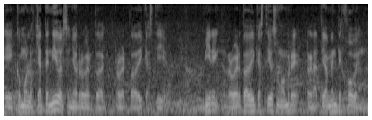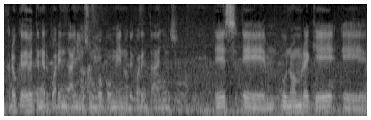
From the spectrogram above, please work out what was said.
eh, como los que ha tenido el señor Roberto, Roberto David Castillo. Miren, Roberto David Castillo es un hombre relativamente joven, creo que debe tener 40 años, un poco menos de 40 años. Es eh, un hombre que eh,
